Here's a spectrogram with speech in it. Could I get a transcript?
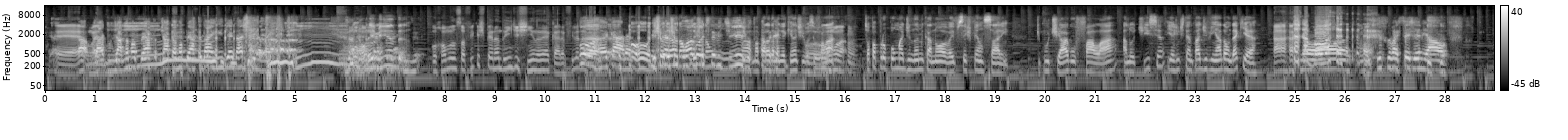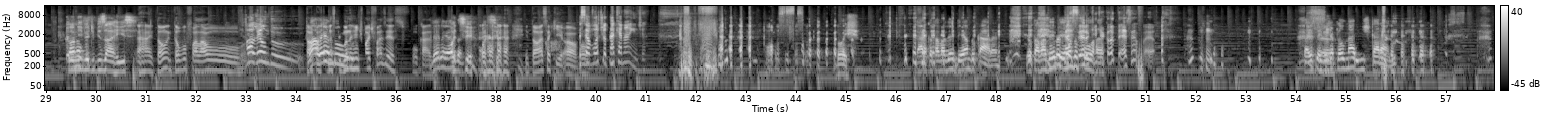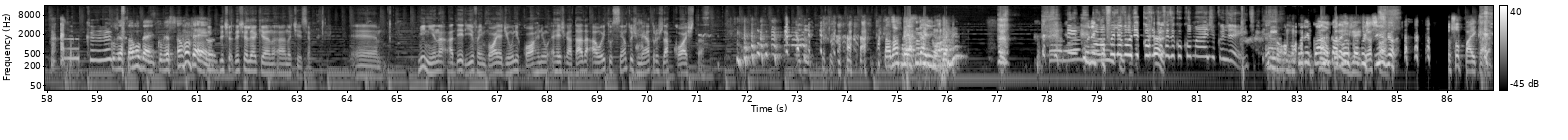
É, Não, mas- já já estamos perto, já estamos perto da Índia e da China. Hum, Já tremenda. O Rômulo só fica esperando o Indicina, né, cara? Filha da. Porra, cara. Ô, ô, deixa, eu, deixa eu dar, um, deixa eu logo dar um- uma, uma parada maneira aqui antes de você Ô, falar. Vamos lá. Só pra propor uma dinâmica nova aí pra vocês pensarem. Tipo, o Thiago falar a notícia e a gente tentar adivinhar de onde é que é. Ah, Nossa, isso vai ser genial. Pelo nível de bizarrice. ah, então, então vou falar o. Valendo! Então a partir da segunda a gente pode fazer, se for o caso. Beleza. Pode ser, pode ser. Então essa aqui, ó. Esse eu vou chutar que é na Índia. Dois. Cara, que eu tava bebendo, cara. Eu tava bebendo, terceiro, o que, que porra. acontece, Rafael? Saiu cerveja pelo nariz, caralho. Caralho. Começamos bem, começamos bem. Deixa, deixa eu ler aqui a, a notícia. É, menina à deriva em boia de unicórnio é resgatada a 800 metros da costa. Tá na festa ainda. unicórnio. Ela foi levar o unicórnio Cara. pra fazer cocô mágico, gente. O unicórnio Não, acabou peraí, o gente, combustível. Eu sou pai, cara.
